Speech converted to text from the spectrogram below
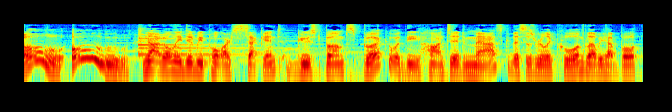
Oh, oh! Not only did we pull our second Goosebumps book with the Haunted Mask, this is really cool. I'm glad we have both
